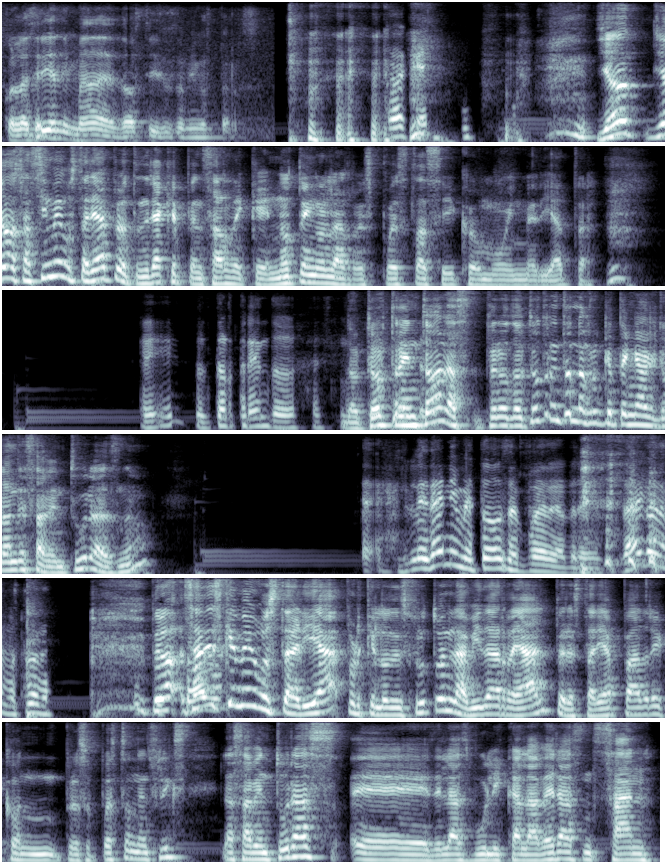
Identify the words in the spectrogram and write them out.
con la serie animada de Dusty y sus amigos perros. Okay. Yo, yo, o sea, sí me gustaría, pero tendría que pensar de que no tengo la respuesta así como inmediata. ¿Eh? Doctor Trento. Doctor Trento, las, pero Doctor Trento no creo que tenga grandes aventuras, ¿no? Le da anime todo se puede, Andrés. Algo demostrado. Pero, ¿sabes qué me gustaría? Porque lo disfruto en la vida real, pero estaría padre con presupuesto Netflix. Las aventuras eh, de las bulicalaveras San.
